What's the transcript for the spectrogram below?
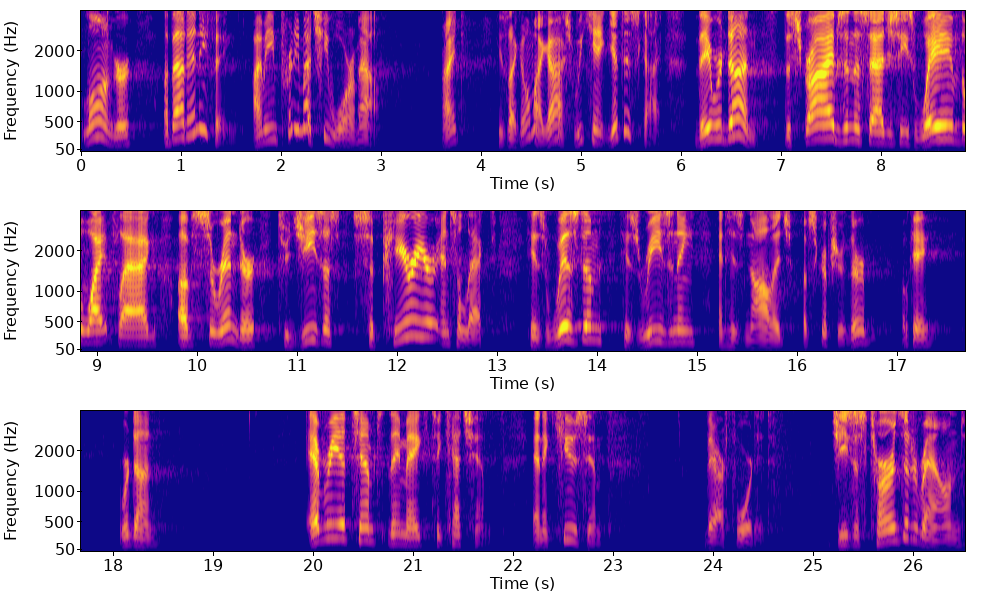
longer about anything. I mean, pretty much he wore them out, right? He's like, oh my gosh, we can't get this guy. They were done. The scribes and the Sadducees waved the white flag of surrender to Jesus' superior intellect, his wisdom, his reasoning, and his knowledge of Scripture. They're, okay, we're done. Every attempt they make to catch him and accuse him they are thwarted. Jesus turns it around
